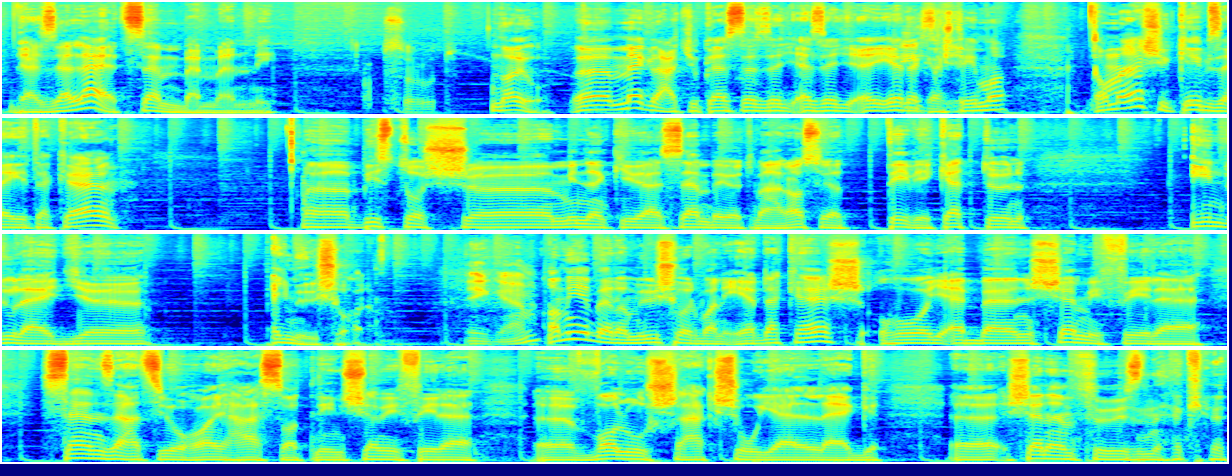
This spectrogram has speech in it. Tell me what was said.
de ezzel lehet szemben menni. Abszolút. Na jó, meglátjuk ezt, ez egy, ez egy érdekes Nézzük. téma. A másik képzeljétek el, biztos mindenkivel szembe jött már az, hogy a TV2-n indul egy, egy műsor. Igen. Ami ebben a műsorban érdekes, hogy ebben semmiféle szenzációhajhászat nincs, semmiféle valóságsó jelleg, se nem főznek.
